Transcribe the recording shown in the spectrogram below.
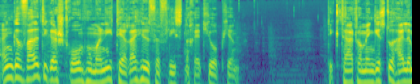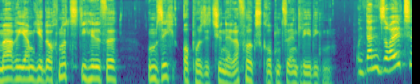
Ein gewaltiger Strom humanitärer Hilfe fließt nach Äthiopien. Diktator Mengistu Haile Mariam jedoch nutzt die Hilfe, um sich oppositioneller Volksgruppen zu entledigen. Und dann sollte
